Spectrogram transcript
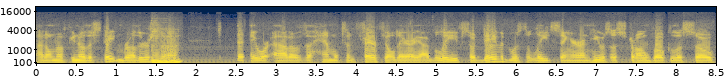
I don't know if you know the Staten brothers. Uh, mm-hmm. Uh, that they were out of the Hamilton Fairfield area, I believe. So David was the lead singer, and he was a strong vocalist. So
